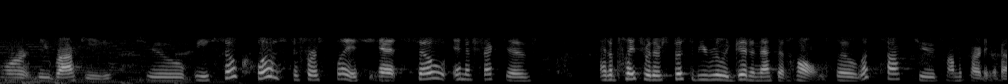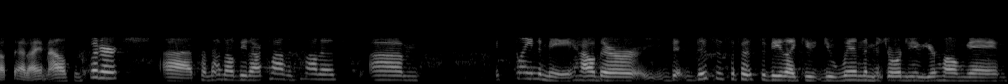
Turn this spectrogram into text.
for the Rockies to be so close to first place, yet so ineffective at a place where they're supposed to be really good, and that's at home. So let's talk to Thomas Harding about that. I am Alyson Footer uh, from MLB.com, and Thomas, um, explain to me how they're. Th- this is supposed to be like you you win the majority of your home games,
